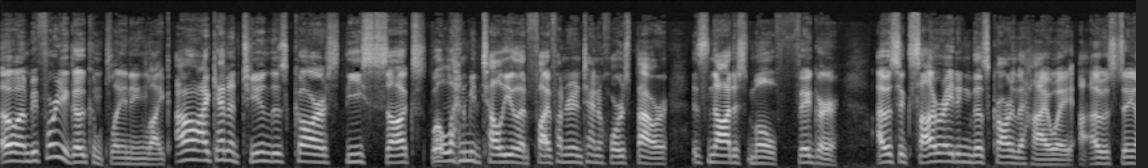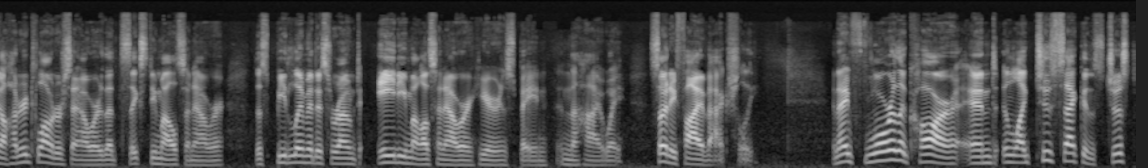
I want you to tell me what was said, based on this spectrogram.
Oh, and before you go complaining like, oh, I cannot tune this car, these sucks. Well, let me tell you that 510 horsepower is not a small figure. I was accelerating this car on the highway. I was doing 100 kilometers an hour, that's 60 miles an hour. The speed limit is around 80 miles an hour here in Spain in the highway. 75 actually. And I floor the car and in like two seconds, just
